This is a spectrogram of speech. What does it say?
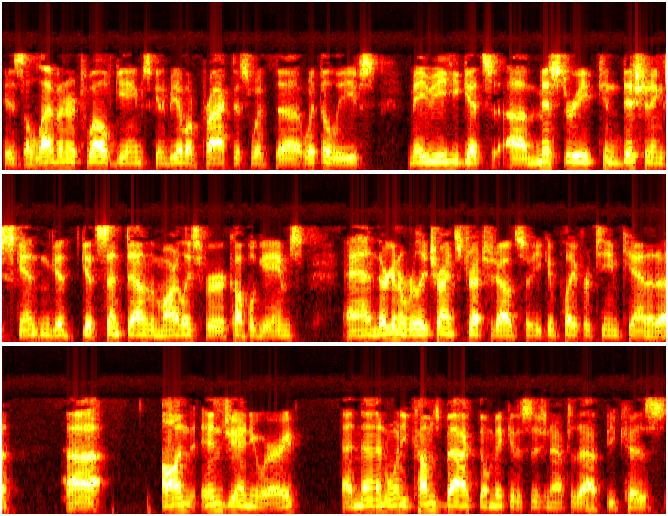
his 11 or 12 games. Going to be able to practice with the with the Leafs. Maybe he gets a mystery conditioning stint and get gets sent down to the Marlies for a couple games, and they're going to really try and stretch it out so he can play for Team Canada uh, on in January. And then when he comes back, they'll make a decision after that because,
